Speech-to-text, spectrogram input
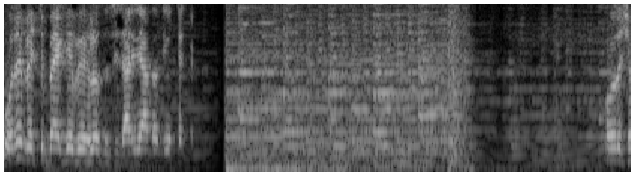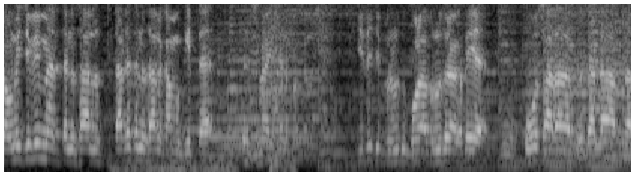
ਉਹਦੇ ਵਿੱਚ ਪੈ ਕੇ ਵੇਖ ਲਓ ਤੁਸੀਂ ਸਾਰੀ ਰਾਤ ਅਸੀਂ ਉੱਥੇ ਉਹ ਛਾਉਣੀ ਚ ਵੀ ਮੈਂ 3 ਸਾਲ 3.5 ਸਾਲ ਕੰਮ ਕੀਤਾ ਹੈ। ਇਨਸਪੈਕਸ਼ਨ ਮੰਗਲਾ ਜਿਹਦੇ ਚ ਬਰੂਦ ਗੋਲਾ ਬਰੂਦ ਰੱਖਦੇ ਆ ਉਹ ਸਾਰਾ ਸਾਡਾ ਆਪਦਾ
